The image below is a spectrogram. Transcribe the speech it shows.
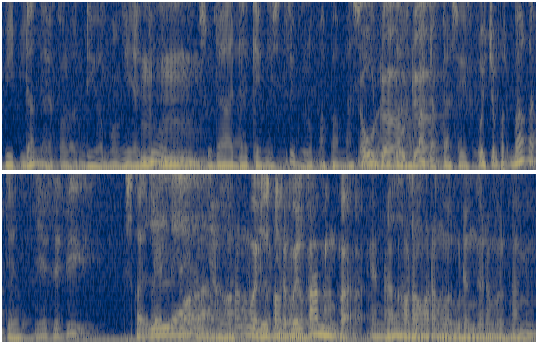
bidang ya kalau diomongin ya itu Mm-mm. sudah ada chemistry belum apa masih Oh, udah, tahap udah. adaptasi? Oh cepet banget ya. Ya jadi Sekali lele aja lah. orang, wel- orang welcoming pak, enak. Oh, Orang-orang udah garam welcoming.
